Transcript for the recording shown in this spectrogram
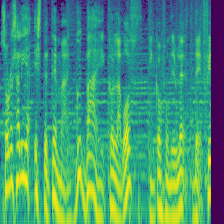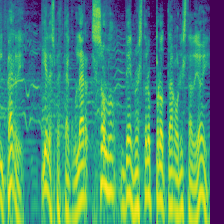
Sobresalía este tema Goodbye con la voz inconfundible de Phil Perry y el espectacular solo de nuestro protagonista de hoy,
